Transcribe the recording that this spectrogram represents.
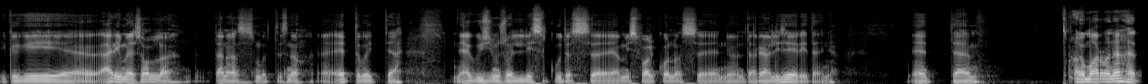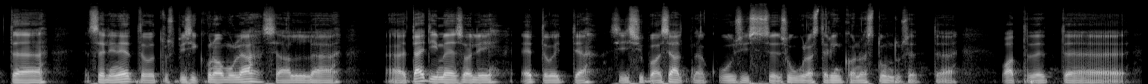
ikkagi ärimees olla, tänases mõttes noh, ettevõtja, ja küsimus oli lihtsalt, kuidas ja mis valdkonnas see nii-öelda realiseerida, on ju. et aga ma arvan jah, et et selline ettevõtluspisik, kuna mul jah, seal äh, tädimees oli ettevõtja, siis juba sealt nagu siis sugulaste ringkonnas tundus, et äh, vaatad, et äh,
